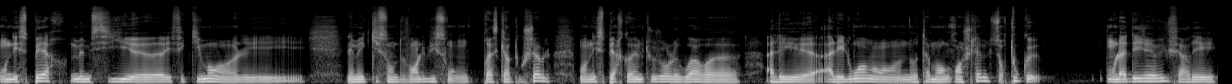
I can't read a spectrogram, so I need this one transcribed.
on espère, même si euh, effectivement les, les mecs qui sont devant lui sont presque intouchables, on espère quand même toujours le voir euh, aller, aller loin, en- notamment en Grand Chelem, surtout que on l'a déjà vu faire des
